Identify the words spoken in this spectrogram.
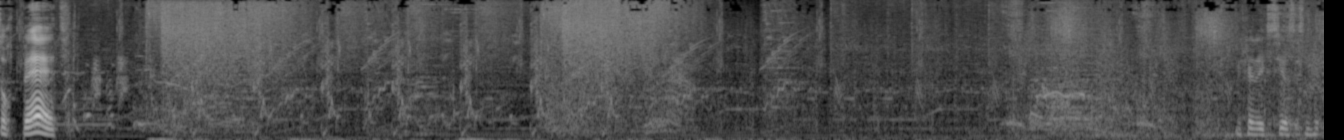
Ist doch bad. Michael Elixier, das ist ein Hit.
